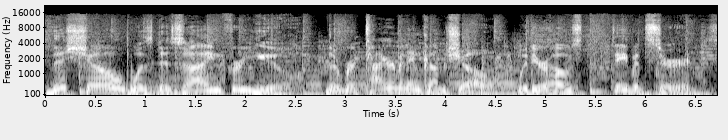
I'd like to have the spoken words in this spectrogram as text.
this show was designed for you. The Retirement Income Show with your host, David Stearns.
